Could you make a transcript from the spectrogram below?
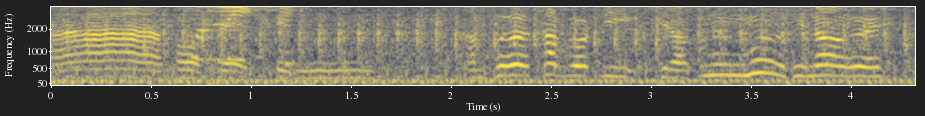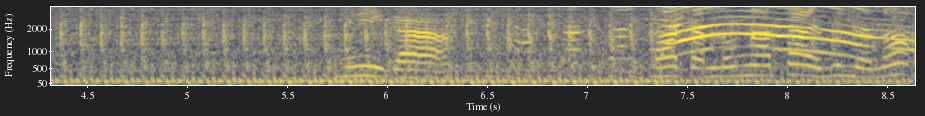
อ่าพอแปดเป็นอำเภอขับรถอีกทีละหนึ่งมือพี่น้องเลยมื่อนี้กาพากันลงหน้าใต้เพื่อนเนาะ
